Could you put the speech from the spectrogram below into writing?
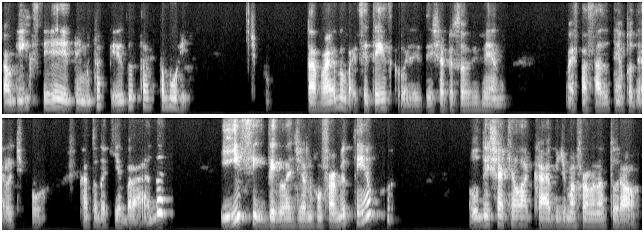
alguém que você tem muito apego tá pra morrer. Tipo, tá, vai ou não vai? Você tem escolha, deixa a pessoa vivendo. Mas passado o tempo dela, tipo, ficar toda quebrada e ir se degladiando conforme o tempo, ou deixar que ela acabe de uma forma natural.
